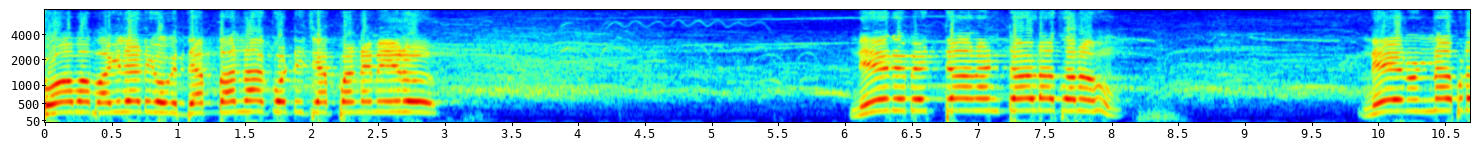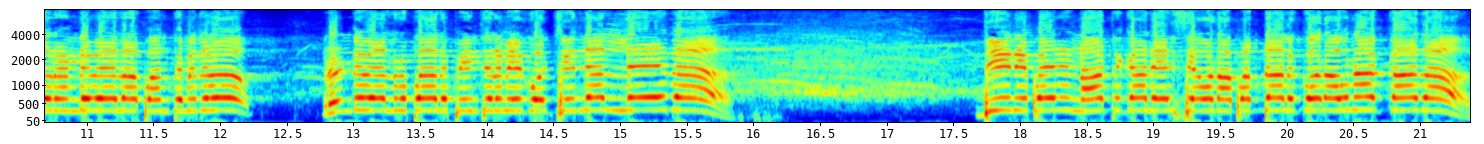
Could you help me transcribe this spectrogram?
గోమ పగిలేటికి ఒక దెబ్బన్నా కొట్టి చెప్పండి మీరు. నేను పెట్టానంటాడు అతను. నేనున్నప్పుడు రెండు వేల పంతొమ్మిదిలో రెండు వేల రూపాయలు పింఛను మీకు వచ్చిందా లేదా? నాటకాలు వేసేవాడు అబద్ధాలు కోరు అవునా కాదా?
